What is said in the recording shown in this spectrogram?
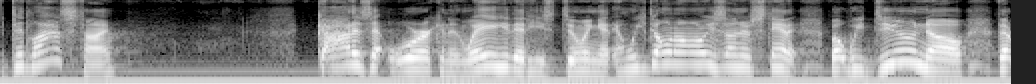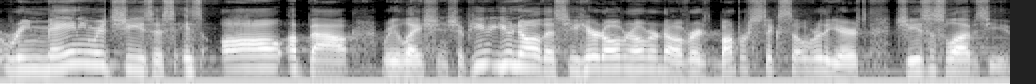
It did last time. God is at work in the way that He's doing it, and we don't always understand it. But we do know that remaining with Jesus is all about relationship. You, you know this, you hear it over and over and over. It's bumper sticks over the years. Jesus loves you.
